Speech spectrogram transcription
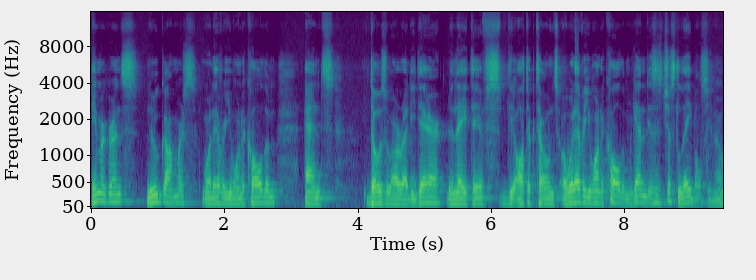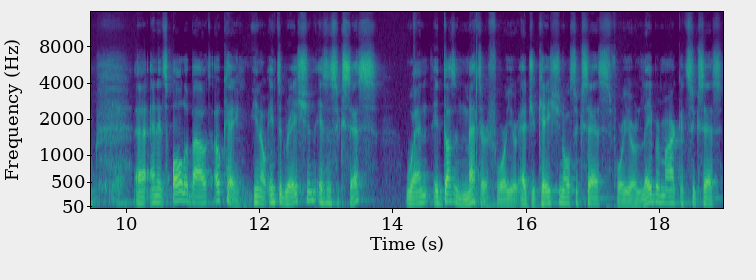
immigrants, newcomers, whatever you want to call them, and those who are already there, the natives, the autochthones, or whatever you want to call them. Again, this is just labels, you know. Yeah. Uh, and it's all about, okay, you know, integration is a success when it doesn't matter for your educational success, for your labor market success,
